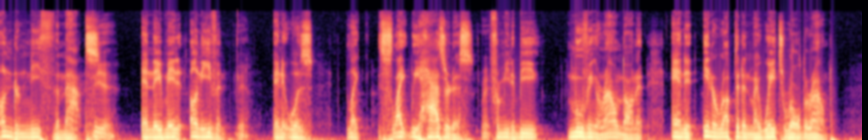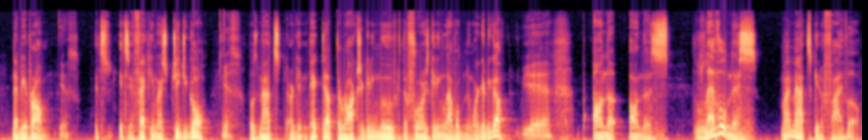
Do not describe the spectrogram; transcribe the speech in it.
underneath the mats, yeah, and they made it uneven, yeah, and it was like slightly hazardous Right. for me to be moving around on it and it interrupted and my weights rolled around. That'd be a problem. Yes. It's it's affecting my strategic goal. Yes. Those mats are getting picked up, the rocks are getting moved, the floor is getting leveled, and we're good to go. Yeah. On the on the s- levelness, my mats get a 5-0.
